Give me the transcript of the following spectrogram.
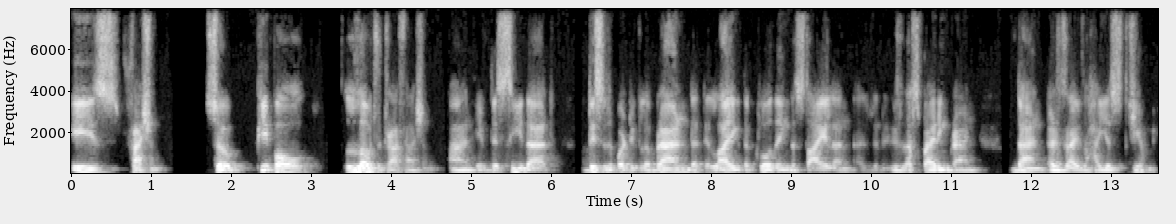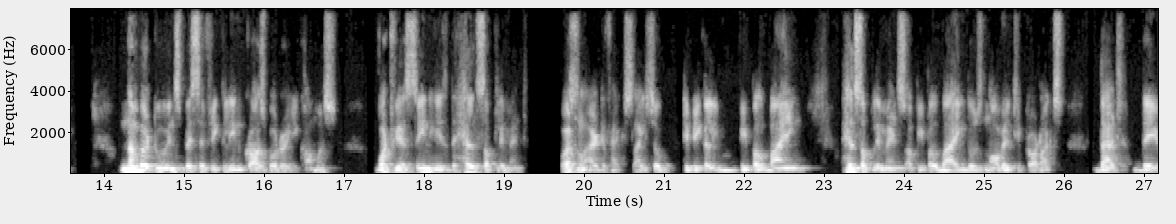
is fashion. So people love to try fashion. And if they see that this is a particular brand that they like, the clothing, the style, and is an aspiring brand, then that drives the highest GMV. Number two, in specifically in cross-border e-commerce, what we have seen is the health supplement, personal artifacts, right? So typically people buying health supplements or people buying those novelty products that they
